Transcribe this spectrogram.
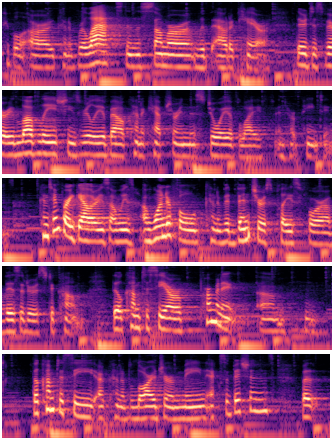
people are kind of relaxed in the summer without a care. They're just very lovely. She's really about kind of capturing this joy of life in her paintings. Contemporary Gallery is always a wonderful kind of adventurous place for our visitors to come. They'll come to see our permanent, um, they'll come to see a kind of larger main exhibitions, but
